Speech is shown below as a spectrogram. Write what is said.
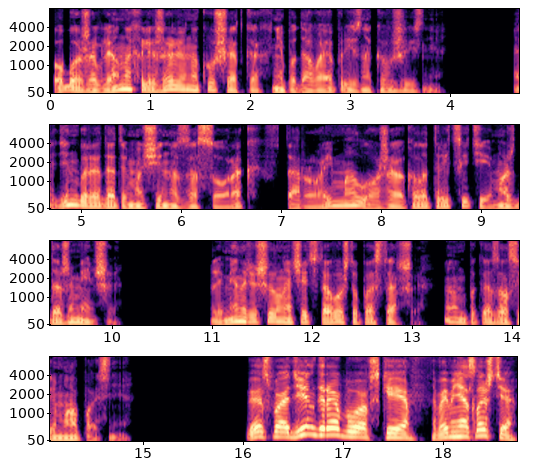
Оба оживленных лежали на кушетках, не подавая признаков жизни. Один бородатый мужчина за 40, второй моложе, около 30, может, даже меньше. Лемен решил начать с того, что постарше. Он показался ему опаснее. «Господин Гробовский, вы меня слышите?»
